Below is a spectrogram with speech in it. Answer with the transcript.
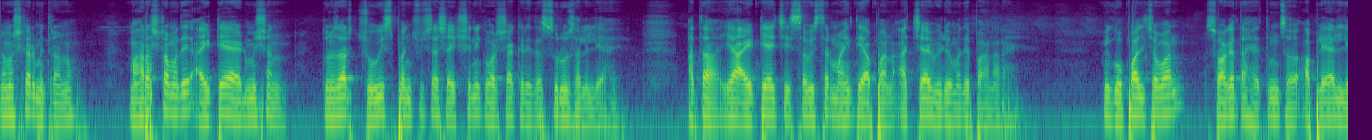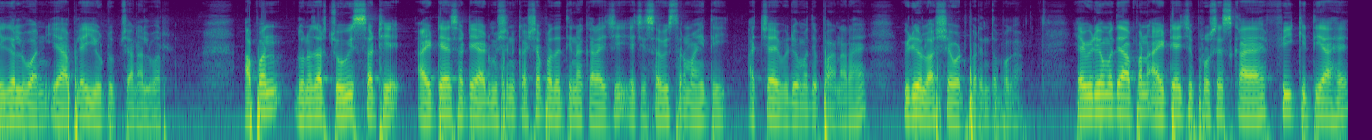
नमस्कार मित्रांनो. महाराष्ट्रामध्ये आय टी आय ॲडमिशन दोन हजार चोवीस पंचवीसच्या शैक्षणिक वर्षाकरिता सुरू झालेली आहे. आता या आय टी आयची सविस्तर माहिती आपण आजच्या व्हिडिओमध्ये पाहणार आहे. मी गोपाल चव्हाण स्वागत आहे तुमचं आपल्या लिगल वन या आपल्या यूट्यूब चॅनलवर आपण दोन हजार चोवीससाठी आय टी आयसाठी ॲडमिशन कशा पद्धतीनं करायची याची सविस्तर माहिती आजच्या या व्हिडिओमध्ये पाहणार आहे. व्हिडिओला शेवटपर्यंत बघा. या व्हिडिओमध्ये आपण आय टी आयची प्रोसेस काय आहे फी किती आहे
